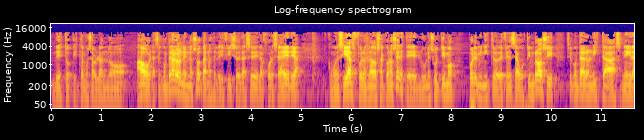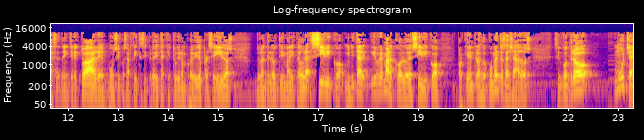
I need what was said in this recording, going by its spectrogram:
de esto que estamos hablando ahora. Se encontraron en los sótanos del edificio de la sede de la Fuerza Aérea como decías, fueron dados a conocer este lunes último por el ministro de Defensa Agustín Rossi. Se encontraron listas negras de intelectuales, músicos, artistas y periodistas que estuvieron prohibidos, perseguidos durante la última dictadura cívico-militar. Y remarco lo de cívico porque entre los documentos hallados se encontró mucha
